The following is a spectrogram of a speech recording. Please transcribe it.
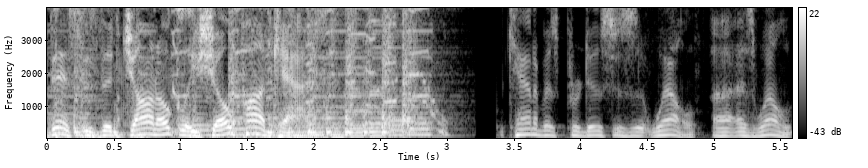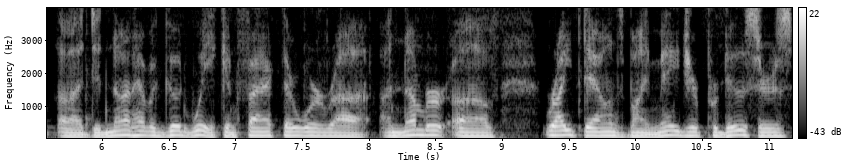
This is the John Oakley Show podcast. Cannabis producers as well, uh, as well uh, did not have a good week. In fact, there were uh, a number of write downs by major producers,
